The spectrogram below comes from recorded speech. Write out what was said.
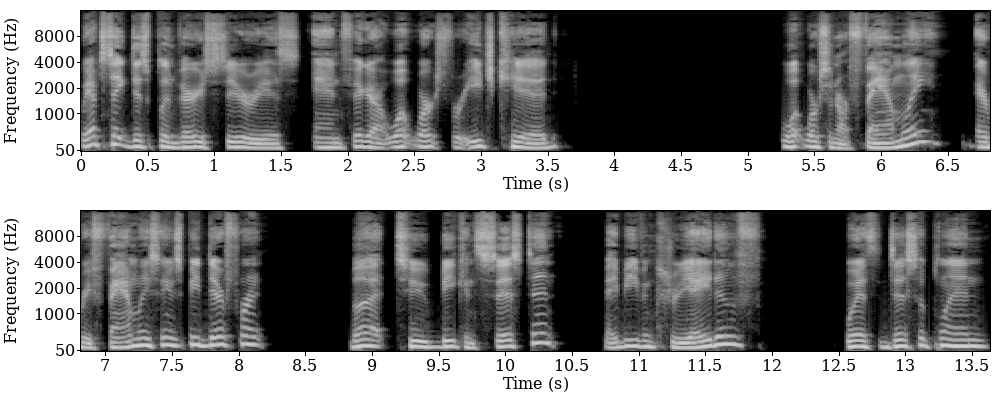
we have to take discipline very serious and figure out what works for each kid, what works in our family. Every family seems to be different, but to be consistent, maybe even creative with discipline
